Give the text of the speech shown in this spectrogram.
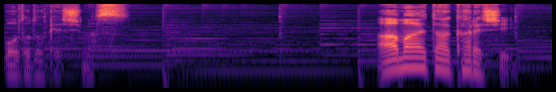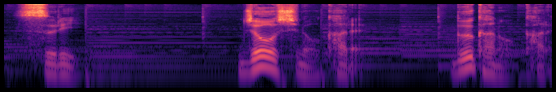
お届けします。甘えた彼氏3上司の彼部下の彼。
